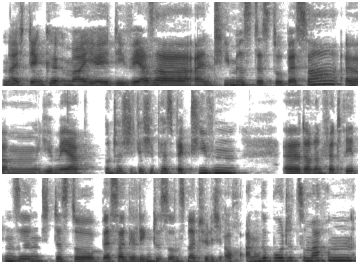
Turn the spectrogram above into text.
Na, ich denke immer, je diverser ein Team ist, desto besser. Ähm, je mehr unterschiedliche Perspektiven äh, darin vertreten sind, desto besser gelingt es uns natürlich auch Angebote zu machen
